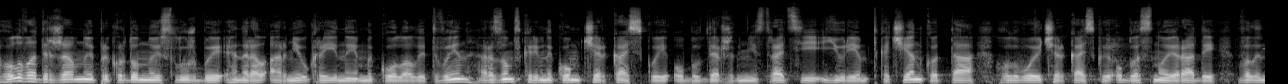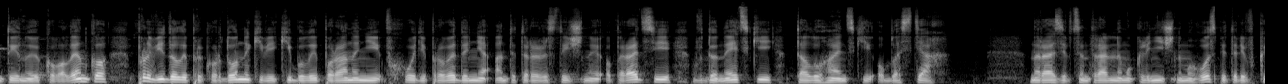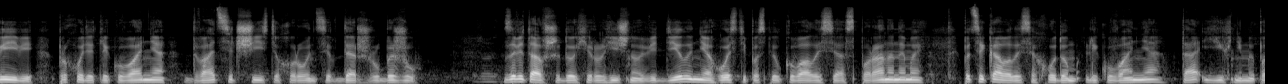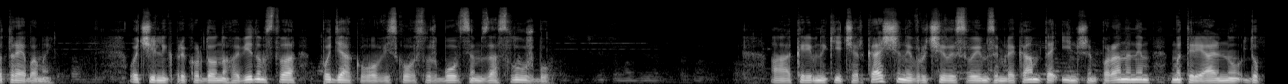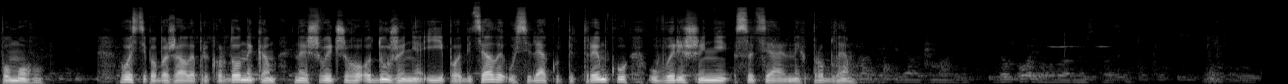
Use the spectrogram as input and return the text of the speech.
Голова Державної прикордонної служби генерал армії України Микола Литвин разом з керівником Черкаської облдержадміністрації Юрієм Ткаченко та головою Черкаської обласної ради Валентиною Коваленко провідали прикордонників, які були поранені в ході проведення антитерористичної операції в Донецькій та Луганській областях. Наразі в центральному клінічному госпіталі в Києві проходять лікування 26 охоронців держрубежу. Завітавши до хірургічного відділення, гості поспілкувалися з пораненими, поцікавилися ходом лікування та їхніми потребами. Очільник прикордонного відомства подякував військовослужбовцям за службу. А керівники Черкащини вручили своїм землякам та іншим пораненим матеріальну допомогу. Гості побажали прикордонникам найшвидшого одужання і пообіцяли усіляку підтримку у вирішенні соціальних проблем.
